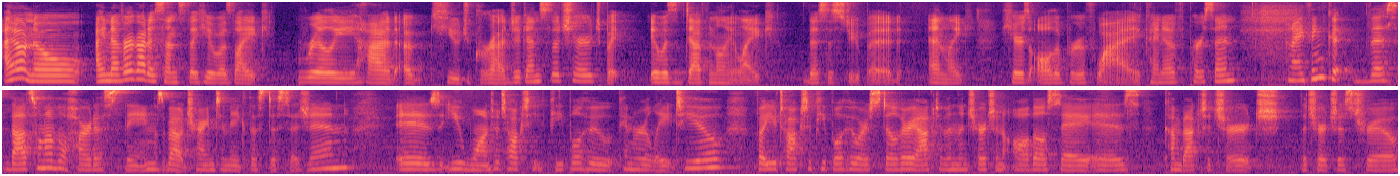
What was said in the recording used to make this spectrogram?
I don't know, I never got a sense that he was like really had a huge grudge against the church, but it was definitely like, this is stupid. And like, here's all the proof why kind of person. And I think this that's one of the hardest things about trying to make this decision is you want to talk to people who can relate to you, but you talk to people who are still very active in the church and all they'll say is, come back to church. The church is true.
